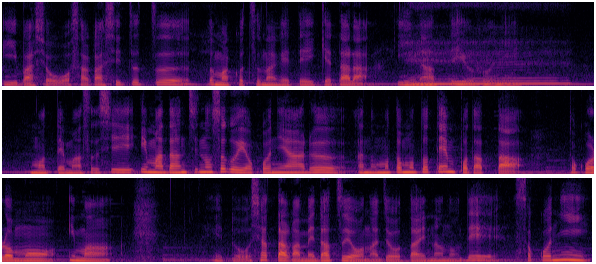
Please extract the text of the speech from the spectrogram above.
いい場所を探しつつうまくつなげていけたらいいなっていうふうにに思ってますし今団地のすぐ横にあるもともと店舗だったところも今、えー、とシャッターが目立つような状態なのでそこに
